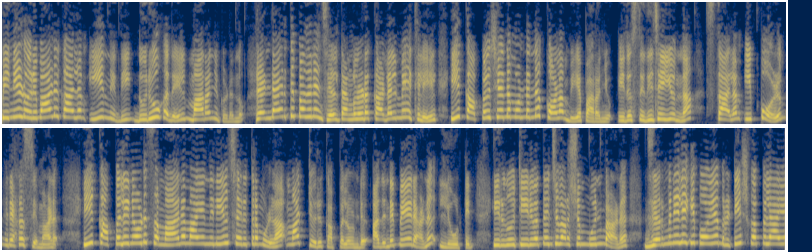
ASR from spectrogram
പിന്നീട് ഒരുപാട് കാലം ഈ നിധി ദുരൂഹതയിൽ മറഞ്ഞുകിടന്നു. രണ്ടായിരത്തി പതിനഞ്ചിൽ തങ്ങളുടെ കടൽ മേഖലയിൽ ഈ കപ്പൽ ഛേദമുണ്ടെന്ന് കൊളംബിയ പറഞ്ഞു. ഇത് സ്ഥിതി ചെയ്യുന്ന സ്ഥലം ഇപ്പോഴും രഹസ്യമാണ്. ഈ കപ്പലിനോട് സമാനമായ നിലയിൽ ചരിത്രമുള്ള മറ്റൊരു കപ്പലുണ്ട്. അതിന്റെ പേരാണ് ലൂട്ടിൻ. ഇരുന്നൂറ്റി ഇരുപത്തിയഞ്ച് വർഷം മുൻപാണ് ജർമ്മനിയിലേക്ക് പോയ ബ്രിട്ടീഷ് കപ്പലായ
